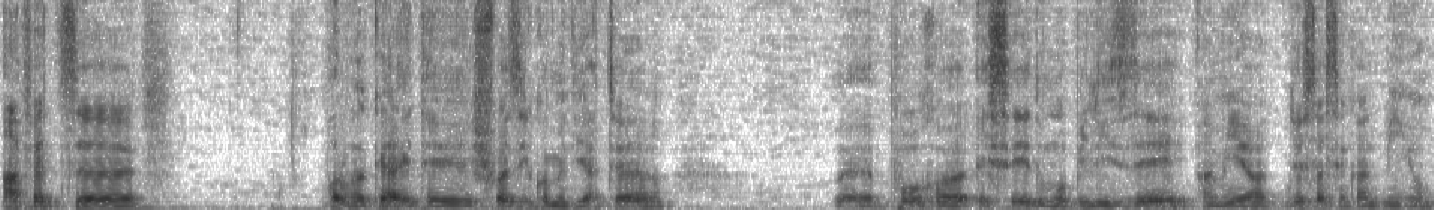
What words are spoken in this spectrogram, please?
En fait, euh, Paul Volcker a été choisi comme médiateur euh, pour euh, essayer de mobiliser un milliard 250 millions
